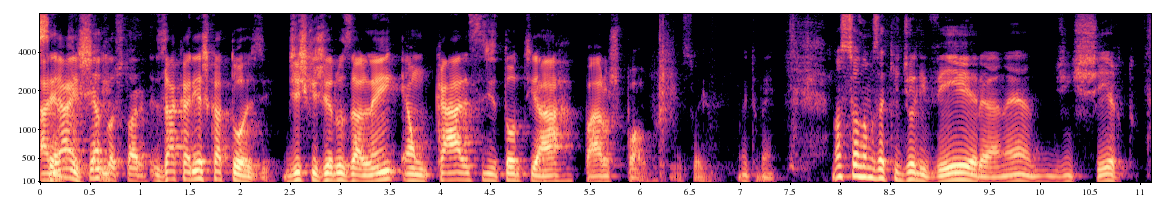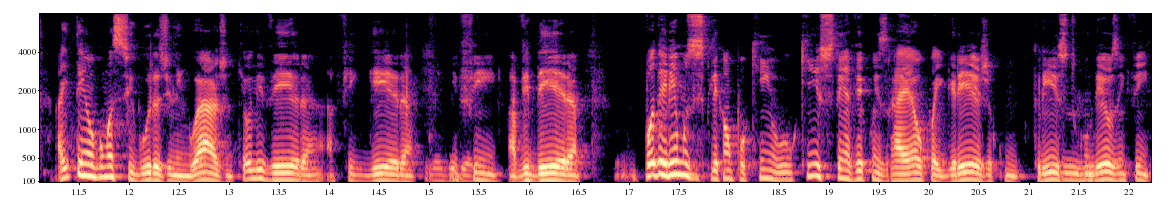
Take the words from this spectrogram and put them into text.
aliás, centro da história. Zacarias 14 diz que Jerusalém é um cálice de tontear para os povos. Isso aí. Muito bem. Nós falamos aqui de oliveira, né, de enxerto. Aí tem algumas figuras de linguagem, que é a oliveira, a figueira, a enfim, a videira. Poderíamos explicar um pouquinho o que isso tem a ver com Israel, com a igreja, com Cristo, uhum. com Deus, enfim.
